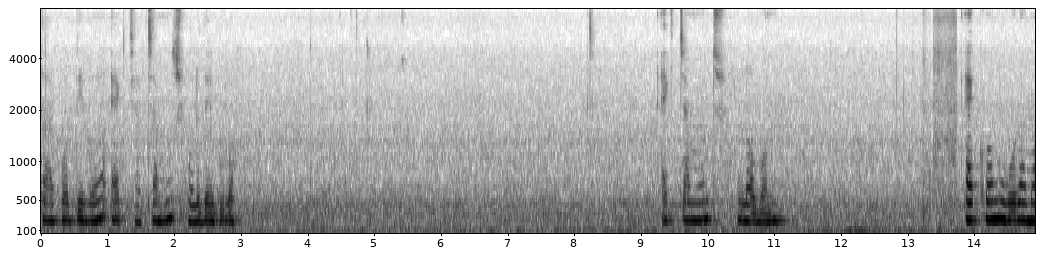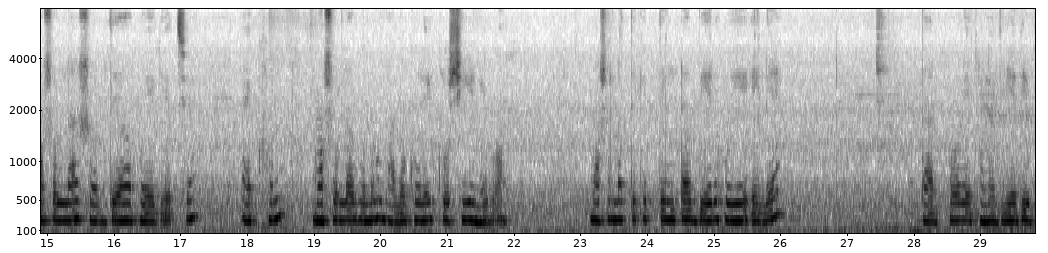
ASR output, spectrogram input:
তারপর দিব এক চা চামচ হলুদের গুঁড়ো। এক চামচ লবণ। এখন গুঁড়া মশলা সব দেওয়া হয়ে গেছে। এখন মশলাগুলো ভালো করে কষিয়ে নেব। মশলার থেকে তেলটা বের হয়ে এলে তারপর এখানে দিয়ে দেব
